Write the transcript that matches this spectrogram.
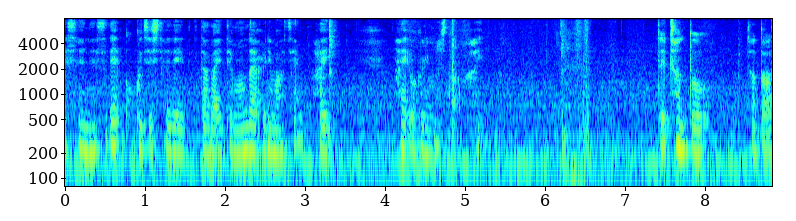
SNS で告知していただいて問題ありません。はい。はいわかりました。はい。でちゃんとちゃんとあっ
